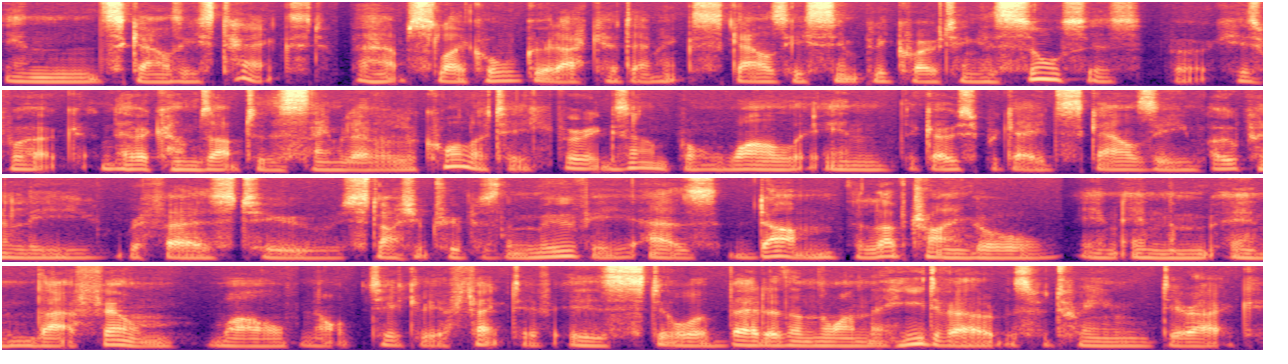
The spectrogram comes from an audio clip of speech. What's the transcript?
in Scalzi's text. Perhaps, like all good academics, Scalzi simply quoting his sources, but his work never comes up to the same level of quality. For example, while in The Ghost Brigade, Scalzi openly refers to Starship Troopers the movie as dumb, the love triangle in, in, the, in that film, while not particularly effective, is still a better than the one that he develops between Dirac,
